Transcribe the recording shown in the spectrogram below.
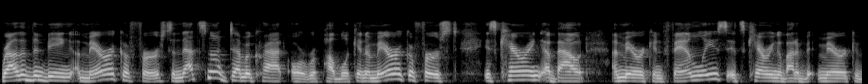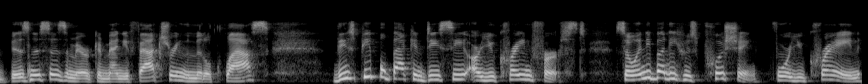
rather than being America first, and that's not Democrat or Republican. America first is caring about American families, it's caring about American businesses, American manufacturing, the middle class. These people back in D.C. are Ukraine first. So anybody who's pushing for Ukraine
